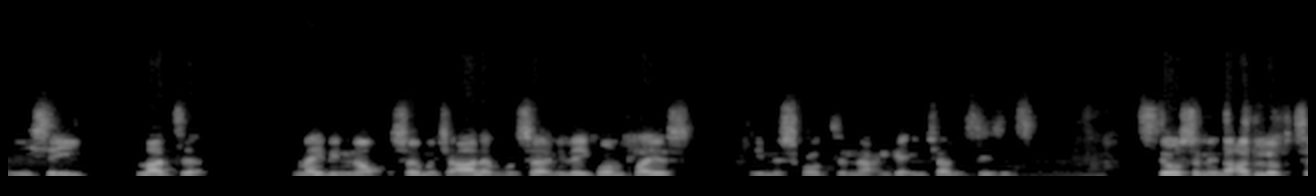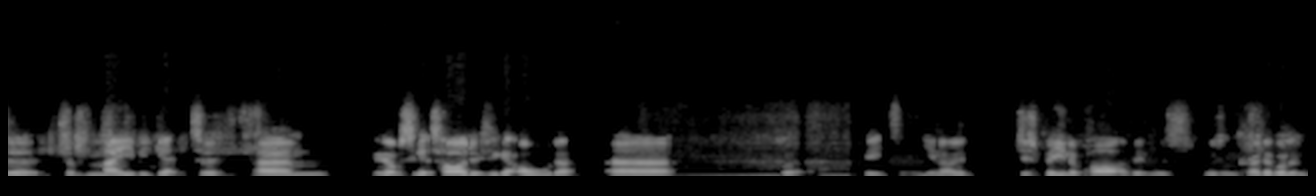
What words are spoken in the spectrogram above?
and you see lads at maybe not so much at our level, but certainly League One players in the squads and that and getting chances. It's still something that I'd love to to maybe get to. Um, it obviously gets harder as you get older, uh, but it's you know just being a part of it was was incredible and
